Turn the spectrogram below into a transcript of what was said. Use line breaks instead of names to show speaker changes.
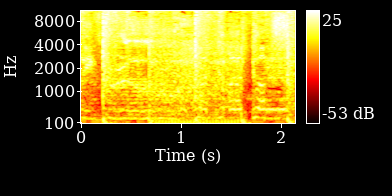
cutting through.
